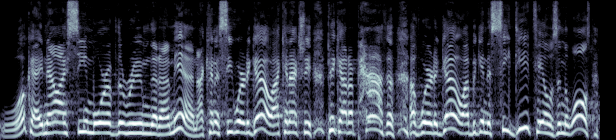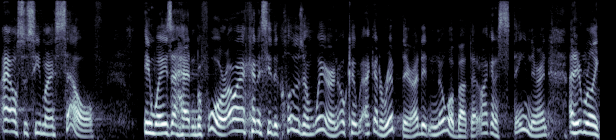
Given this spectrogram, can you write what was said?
Okay, now I see more of the room that I'm in. I kind of see where to go. I can actually pick out a path of, of where to go. I begin to see details in the walls. I also see myself in ways I hadn't before. Oh, I kind of see the clothes I'm wearing. Okay, I got a rip there. I didn't know about that. Oh, I got a stain there. I, I didn't really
